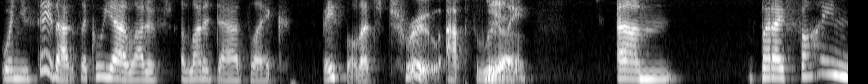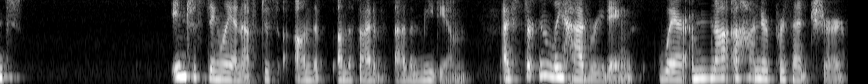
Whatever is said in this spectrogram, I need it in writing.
when you say that, it's like, oh yeah, a lot of a lot of dads like baseball. That's true, absolutely. Yeah. Um, but I find interestingly enough just on the on the side of as a medium i've certainly had readings where i'm not 100% sure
